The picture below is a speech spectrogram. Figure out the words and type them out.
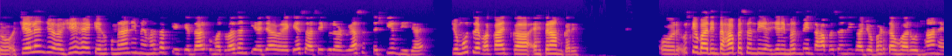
تو چیلنج یہ ہے کہ حکمرانی میں مذہب کے کردار کو متوازن کیا جائے اور ایک ایسا سیکولر ریاست تشکیل دی جائے جو مختلف عقائد کا احترام کرے۔ اور اس کے بعد انتہا پسندی ہے یعنی مذہبی انتہا پسندی کا جو بڑھتا ہوا رجحان ہے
